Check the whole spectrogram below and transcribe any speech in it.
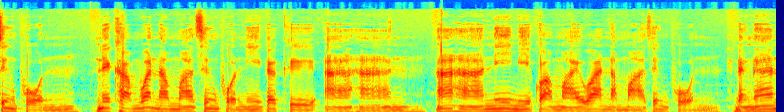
ซึ่งผล ในคำว่านำมาซึ่งผลนี้ก็คืออาหาร อาหารนี้มีความหมายว่านำมาซึ่งผล ดังนั้น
